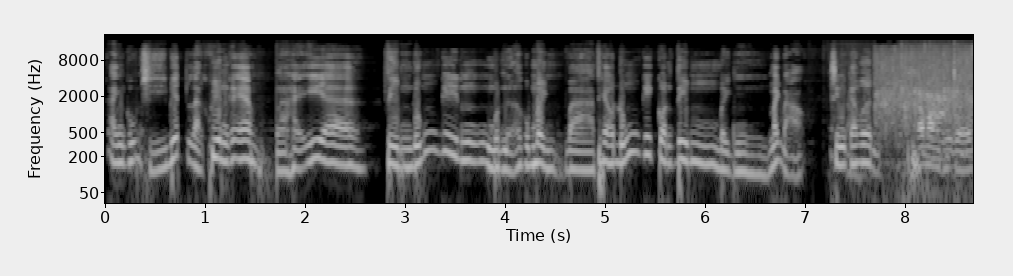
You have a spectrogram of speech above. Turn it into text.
Anh cũng chỉ biết là khuyên các em là hãy tìm đúng cái một nửa của mình và theo đúng cái con tim mình mách bảo. Xin cảm ơn. cảm ơn thủ trưởng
